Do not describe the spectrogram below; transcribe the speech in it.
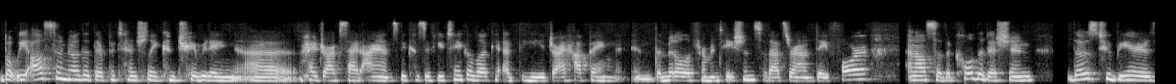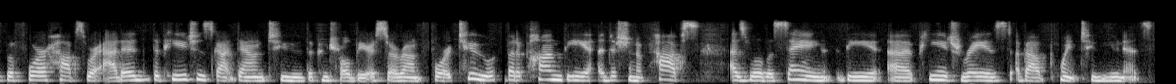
but we also know that they're potentially contributing uh, hydroxide ions because if you take a look at the dry hopping in the middle of fermentation, so that's around day four, and also the cold addition, those two beers before hops were added, the pHs got down to the control beers, so around 4.2. But upon the addition of hops, as Will was saying, the uh, pH raised about 0.2 units.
